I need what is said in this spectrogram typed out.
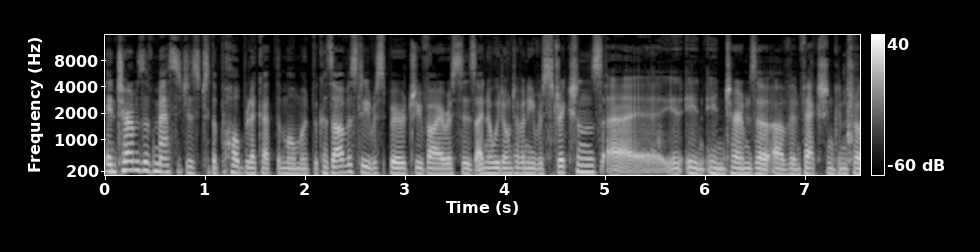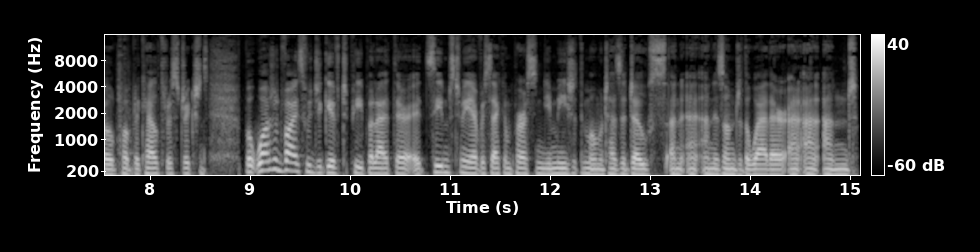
in terms of messages to the public at the moment, because obviously respiratory viruses, I know we don't have any restrictions uh, in in terms of, of infection control, public health restrictions. But what advice would you give to people out there? It seems to me every second person you meet at the moment has a dose and, and is under the weather, and, and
